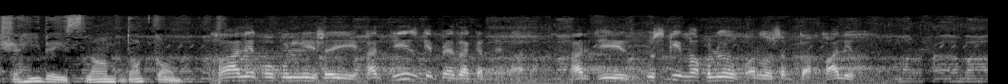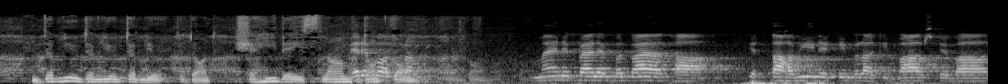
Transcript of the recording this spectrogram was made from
شہید اسلام ڈاٹ کام۔ خالق و کلی شہی ہر چیز کے پیدا کرنے والا ہر چیز اس کی مخلوق اور وہ سب کا خالق۔ www.shahideislam.com میں نے پہلے بتایا تھا کہ تحویل قبلہ کی بحث کے بعد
